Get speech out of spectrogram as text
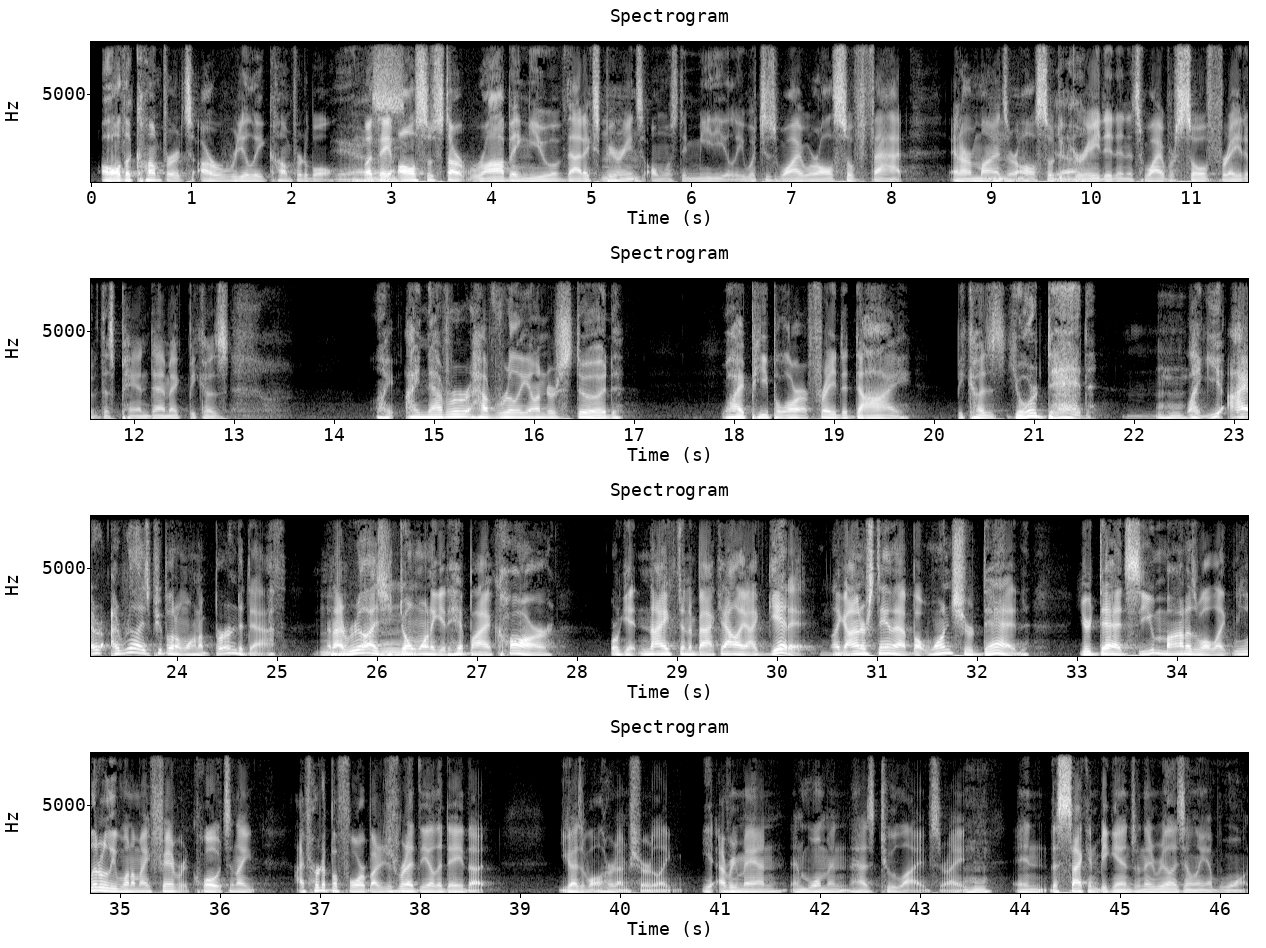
all the comforts are really comfortable, but they also start robbing you of that mm-hmm. experience almost immediately, which is why we're all so fat and our minds are mm-hmm. all so degraded. And it's why we're so afraid of this pandemic because, like, I never have really understood why people are afraid to die because you're dead. Mm-hmm. Like, I, I realize people don't want to burn to death. And I realize you don't mm. want to get hit by a car or get knifed in a back alley. I get it. Like, I understand that. But once you're dead, you're dead. So you might as well, like, literally one of my favorite quotes. And I, I've heard it before, but I just read it the other day that you guys have all heard, I'm sure. Like, yeah, every man and woman has two lives, right? Mm-hmm. And the second begins when they realize they only have one.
